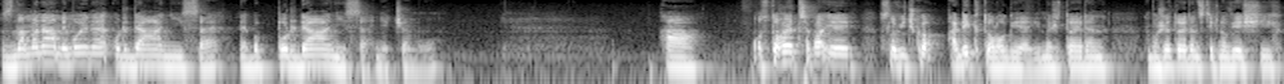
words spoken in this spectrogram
znamená mimo jiné oddání se nebo poddání se něčemu. A od toho je třeba i slovíčko adiktologie. Víme, že to je jeden, nebo že to je jeden z těch novějších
